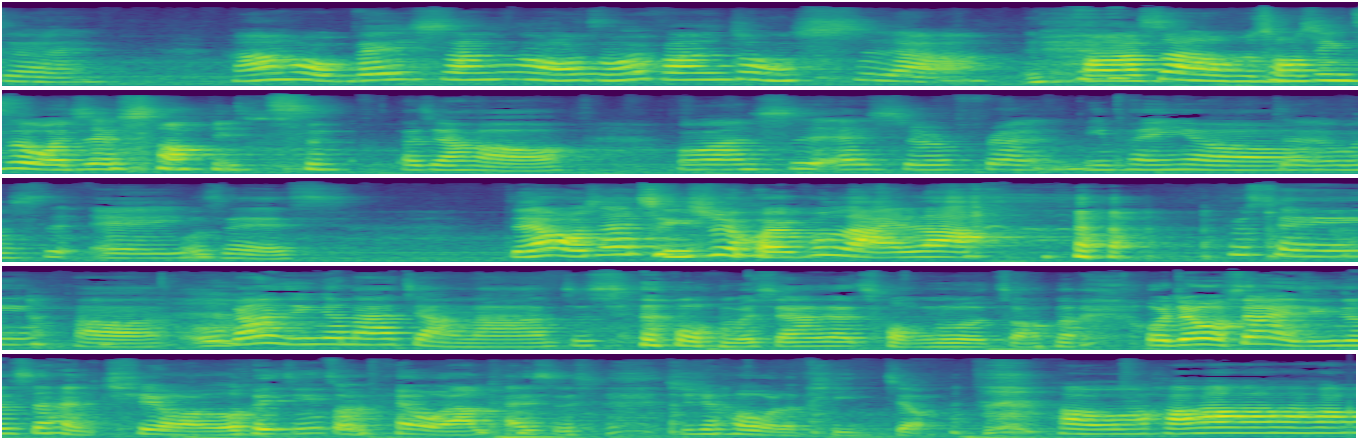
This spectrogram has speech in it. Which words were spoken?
对，啊，好悲伤哦！怎么会发生这种事啊？好啊，算了，我们重新自我介绍一次。大家好，我们是 As Your Friend，你朋友，对，我是 A。我是 S。等下，我现在情绪回不来啦。不行，好啊，我刚刚已经跟大家讲啦，就是我们现在在重录的状态。我觉得我现在已经就是很 chill 了，我已经准备我要开始继续喝我的啤酒。好哦，好好好好好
